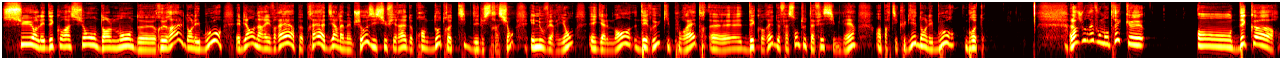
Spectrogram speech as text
sur les décorations dans le monde rural, dans les bourgs, eh bien, on arriverait à peu près à dire la même chose. Il suffirait de prendre d'autres types d'illustrations et nous verrions également des rues qui pourraient être euh, décorées de façon tout à fait similaire, en particulier dans les bourgs bretons. Alors, je voudrais vous montrer que on décore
